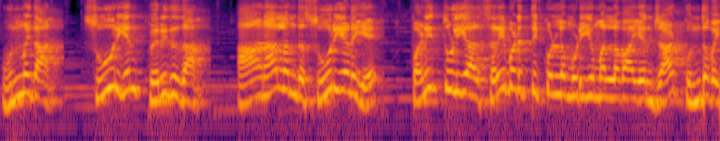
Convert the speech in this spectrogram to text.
உண்மைதான் சூரியன் பெரிதுதான். ஆனால் அந்த சூரியனையே பனித்துளியால் சிறைப்படுத்திக் கொள்ள முடியும் அல்லவா என்றாள் குந்தவை.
